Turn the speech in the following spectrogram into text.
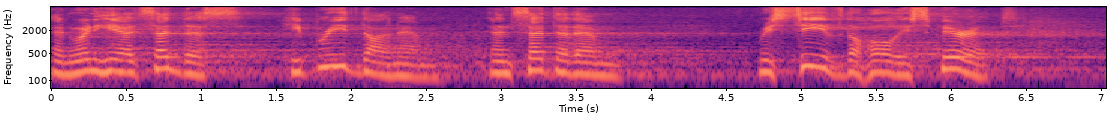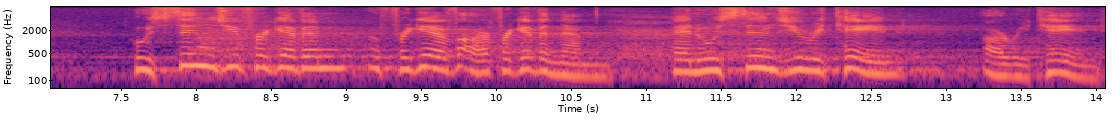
And when he had said this, he breathed on them and said to them, Receive the Holy Spirit. Whose sins you forgiven, forgive are forgiven them, and whose sins you retain are retained.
